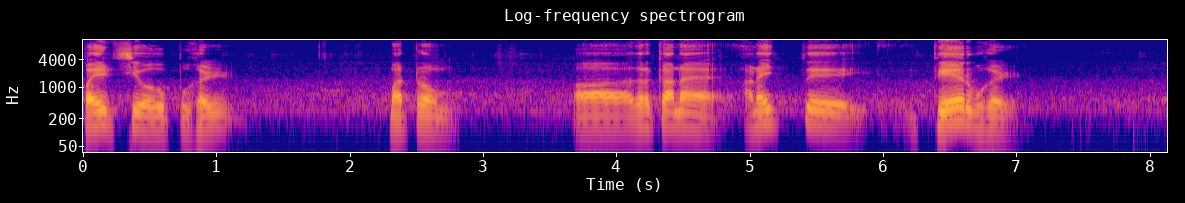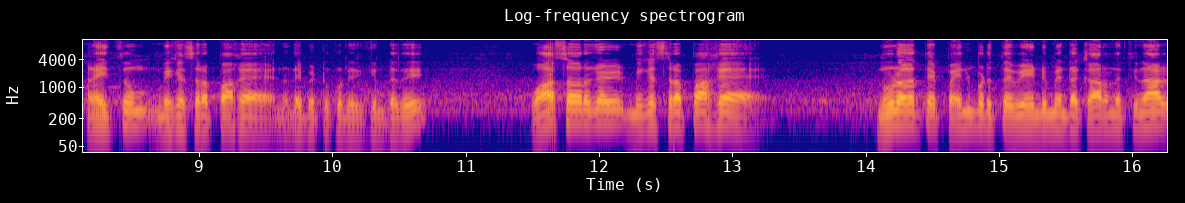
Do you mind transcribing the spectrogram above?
பயிற்சி வகுப்புகள் மற்றும் அதற்கான அனைத்து தேர்வுகள் அனைத்தும் மிக சிறப்பாக நடைபெற்று கொண்டிருக்கின்றது. வாசகர்கள் மிக சிறப்பாக நூலகத்தை பயன்படுத்த வேண்டும் என்ற காரணத்தினால்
